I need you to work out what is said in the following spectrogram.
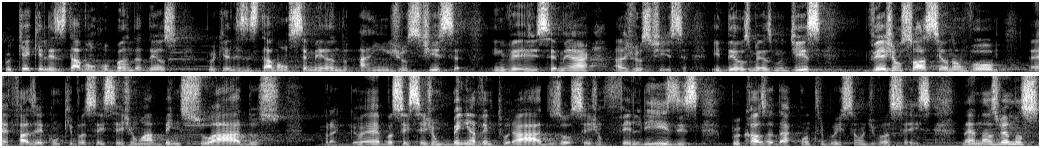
Por que, que eles estavam roubando a Deus? Porque eles estavam semeando a injustiça em vez de semear a justiça. E Deus mesmo diz: Vejam só se eu não vou é, fazer com que vocês sejam abençoados para que é, vocês sejam bem-aventurados ou sejam felizes por causa da contribuição de vocês. Né? Nós vemos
